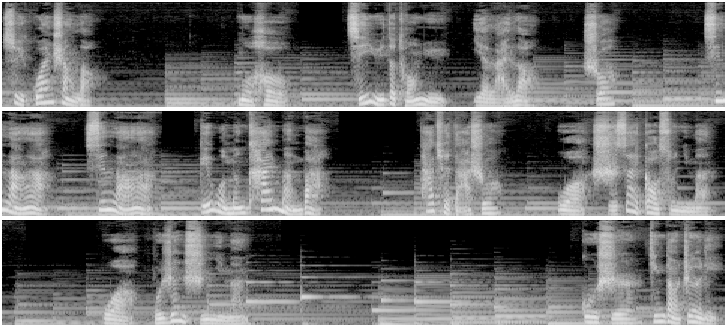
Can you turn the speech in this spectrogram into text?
遂关上了。幕后，其余的童女也来了，说：“新郎啊，新郎啊，给我们开门吧。”他却答说：“我实在告诉你们，我不认识你们。”故事听到这里，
